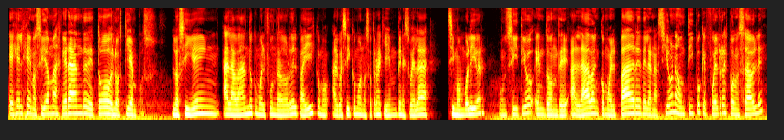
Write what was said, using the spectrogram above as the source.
es el genocida más grande de todos los tiempos. Lo siguen alabando como el fundador del país, como algo así como nosotros aquí en Venezuela, Simón Bolívar un sitio en donde alaban como el padre de la nación a un tipo que fue el responsable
